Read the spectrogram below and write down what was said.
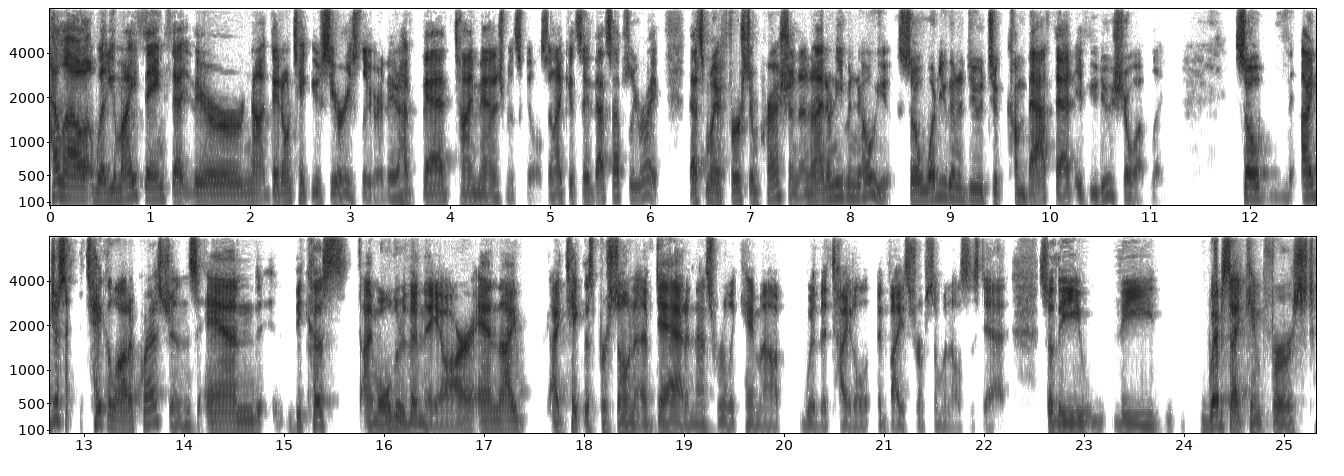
hello, well, you might think that they're not, they don't take you seriously or they have bad time management skills. And I could say, that's absolutely right. That's my first impression. And I don't even know you. So what are you going to do to combat that if you do show up late? So I just take a lot of questions. And because I'm older than they are, and I I take this persona of dad, and that's really came out with the title "Advice from Someone Else's Dad." So the the website came first,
